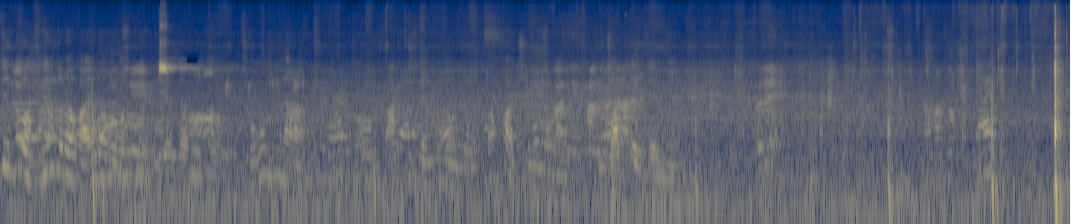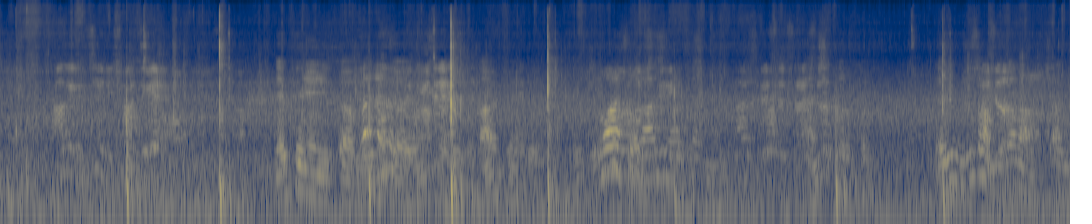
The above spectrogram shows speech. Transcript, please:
근데 그거 하는 거라고 아니라고 이야기하면서 조국이나 어, 앞뒤 되는 건 똑같이 뭐그 잡들 때문에 내 편이니까 뭐 먼저 연습하고. 남의 편이고. 좋았어, 없으니까 안 시끄럽고 요즘 뉴스 안 보잖아. 짜증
